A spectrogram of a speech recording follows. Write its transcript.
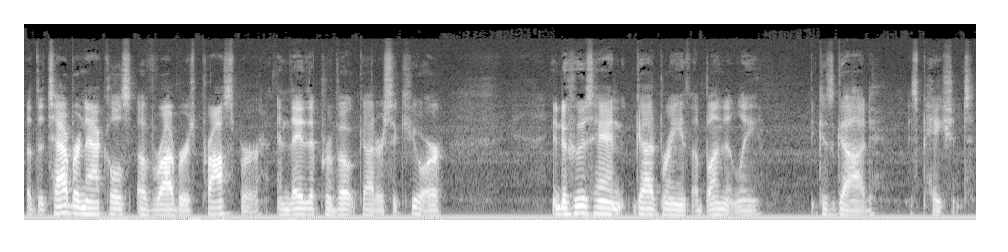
that the tabernacles of robbers prosper, and they that provoke God are secure, into whose hand God bringeth abundantly, because God is patient.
